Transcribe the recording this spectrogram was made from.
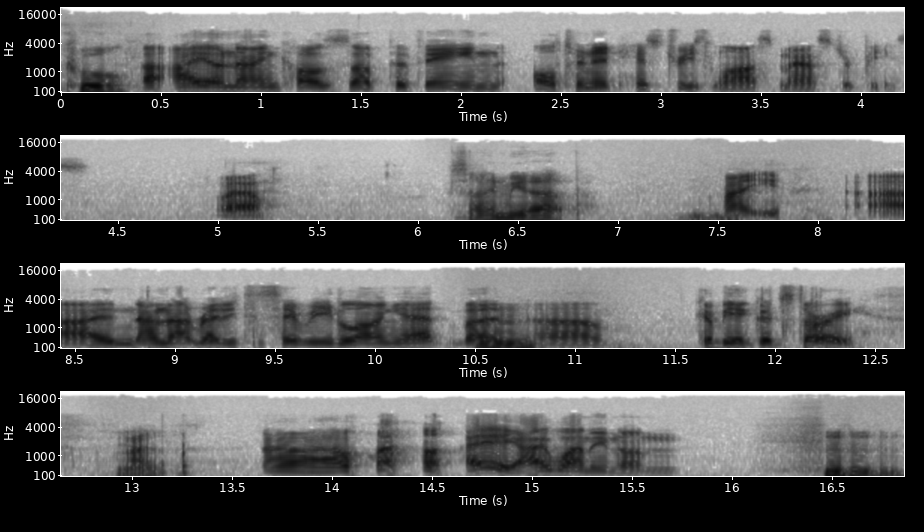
Cool. Uh, IO9 calls uh, Pavane alternate history's lost masterpiece. Wow. Sign me up. I, I I'm not ready to say read along yet, but Mhm. um, Could be a good story. Yeah. uh, hey, I want in on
